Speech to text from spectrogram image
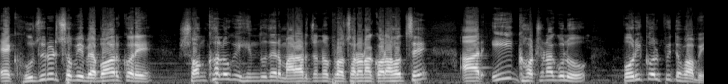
এক হুজুরের ছবি ব্যবহার করে সংখ্যালঘু হিন্দুদের মারার জন্য প্রচারণা করা হচ্ছে, আর এই ঘটনাগুলো পরিকল্পিতভাবে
